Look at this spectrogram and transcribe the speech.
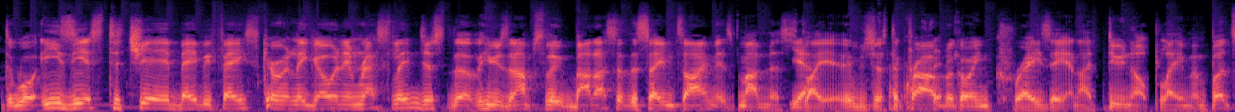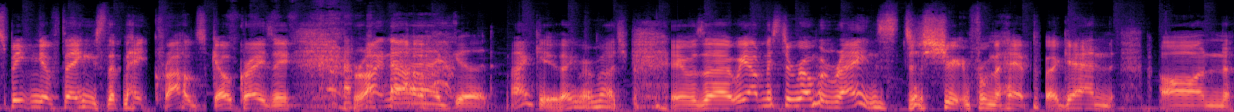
the well, easiest to cheer babyface currently going in wrestling. Just that he was an absolute badass at the same time. It's madness. Yeah. Like it was just the crowd were going crazy, and I do not blame him. But speaking of things that make crowds go crazy, right now, Good. Thank you, thank you very much. It was uh, we had Mr. Roman Reigns just shooting from the hip again on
